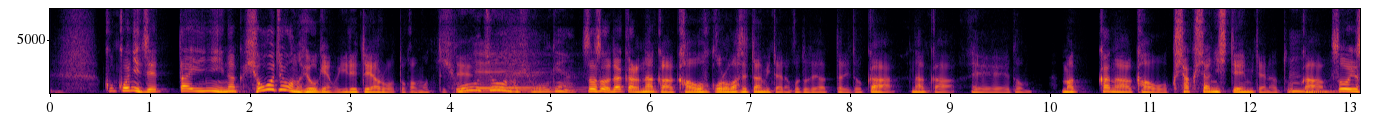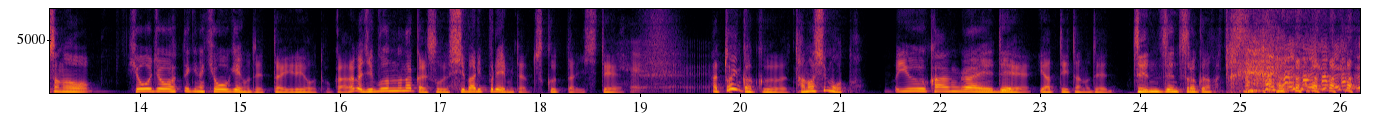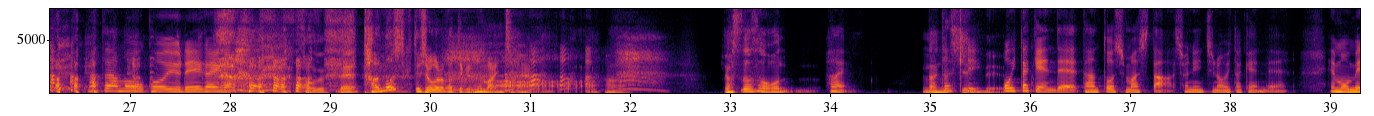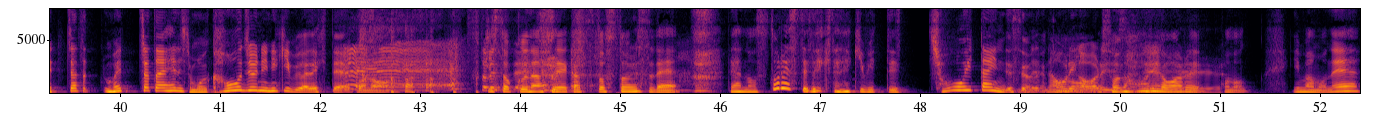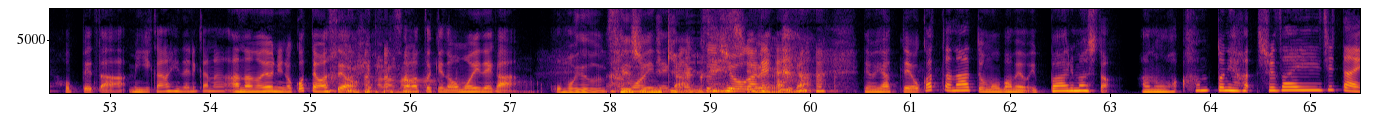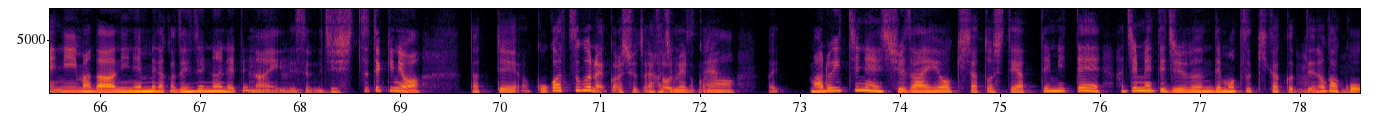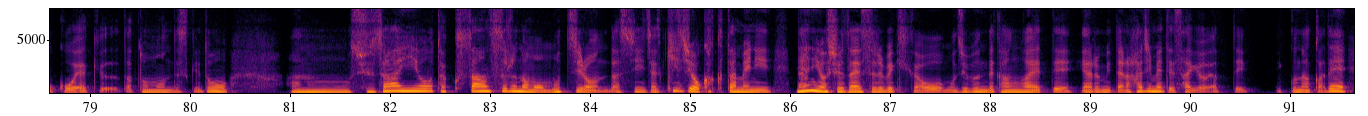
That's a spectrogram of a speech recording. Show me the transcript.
ここに絶対になんか表情の表現を入れてやろうとか思ってて。表情の表現？そうそう、だからなんか顔を転ばせたみたいなことであったりとか、なんか、えっ、と、真っ赤な顔をくしゃくしゃにしてみたいなとか、うんそういうその、表情的な表現を絶対入れようとか、なんか自分の中でそういう縛りプレイみたいなのを作ったりして、とにかく楽しもうという考えでやっていたので、全然辛くなかったです。またもうこういう例外が。そうですね。楽しくてしょうがなかったけどね、毎日ね。安田さんははい。何私県で、大分県で担当しました。初日の大分県で。え、もうめっちゃ、めっちゃ大変でした。もう顔中にニキビができて、この不規則な生活とストレスで。で、あの、ストレスでできたニキビって超痛いんですよね。で治りが悪いですよねそう、治りが悪い。この、今もね、ほっぺた、右かな左かな穴のように残ってますよ。まあその時の思い出が。思い出の青春ニキビ勲章がねでもやってよかったなって思う場面はいっぱいありました。あの、本当には取材自体にまだ2年目だから全然慣れてないですよね。実質的には、だって5月ぐらいから取材始めるかな。丸1年取材を記者としてやってみて、初めて自分で持つ企画っていうのが高校野球だと思うんですけど、あの取材をたくさんするのももちろんだし、じゃあ記事を書くために何を取材するべきかをもう自分で考えてやるみたいな初めて作業をやっていく中で、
